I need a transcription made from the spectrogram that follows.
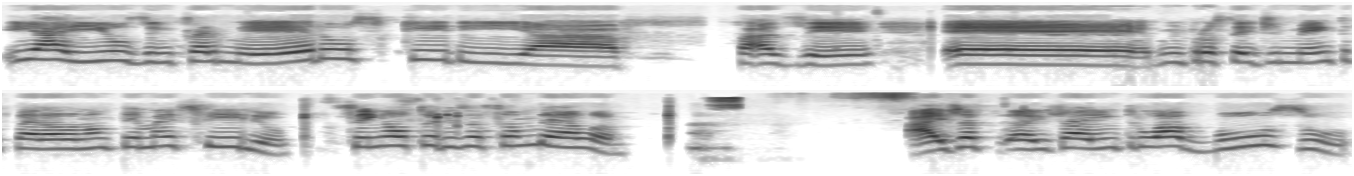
E aí os enfermeiros queriam fazer é, um procedimento para ela não ter mais filho, sem autorização dela. Aí já, aí já entra o abuso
